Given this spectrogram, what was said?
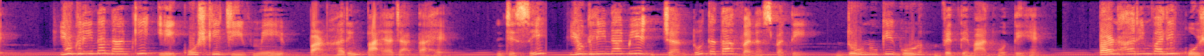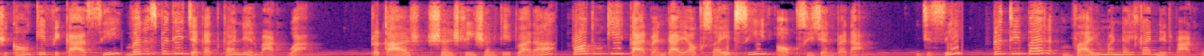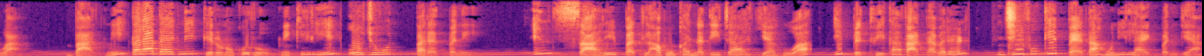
युगलीना नाम के एक कोश की जीव में पणहरिम पाया जाता है, जिससे युगलीना में जंतु तथा वनस्पति दोनों के गुण विद्यमान होते हैं। पर्णहारिम वाली कोशिकाओं के विकास से वनस्पति जगत का निर्माण हुआ। प्रकाश संश्लेषण के द्वारा पौधों की कार्बन डाइऑक्साइड से ऑक्सीजन बना, जिससे पृथ्वी पर वायुमंडल का निर्माण हुआ। बाद में पराबैंगनी किरणों को रोकने के लिए ओजोन परत बनी। इन सारे बदलावों का नतीजा यह हुआ कि पृथ्वी का वातावरण जीवों के पैदा होने लायक बन गया।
